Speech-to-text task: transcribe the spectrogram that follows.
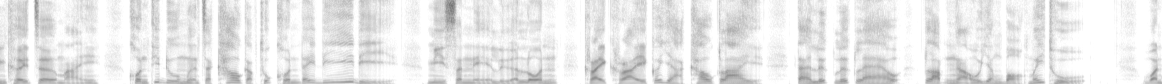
ุณเคยเจอไหม คนที่ดูเหมือนจะเข้ากับทุกคนได้ดีดี มีเสน่ห์เหลือล้น ใครๆก็อยากเข้าใกล้ แต่ลึกๆแล้วกลับเหงายังบอกไม่ถูก วัน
